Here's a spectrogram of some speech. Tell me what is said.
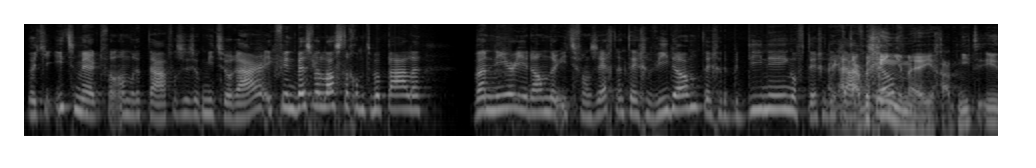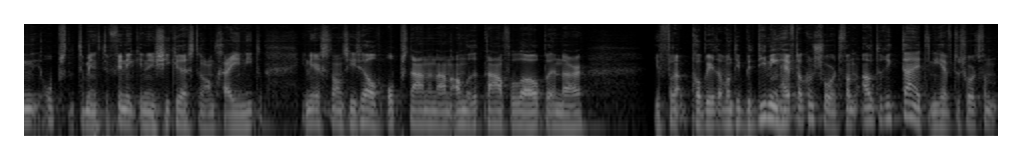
dat je iets merkt van andere tafels is ook niet zo raar. Ik vind het best wel lastig om te bepalen wanneer je dan er iets van zegt en tegen wie dan. Tegen de bediening of tegen de Nou ja, tafel daar begin zelf? je mee. Je gaat niet in, op, tenminste vind ik in een chic restaurant, ga je niet in eerste instantie zelf opstaan en naar een andere tafel lopen en daar je probeert, want die bediening heeft ook een soort van autoriteit en die heeft een soort van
